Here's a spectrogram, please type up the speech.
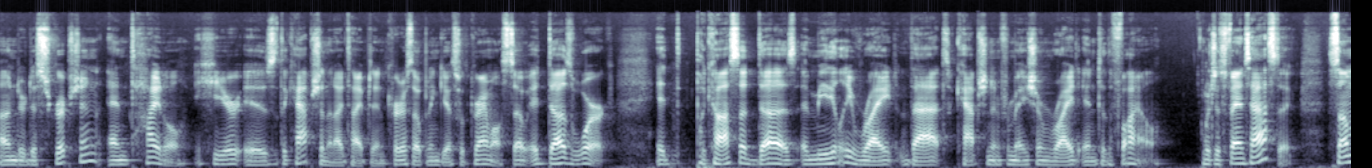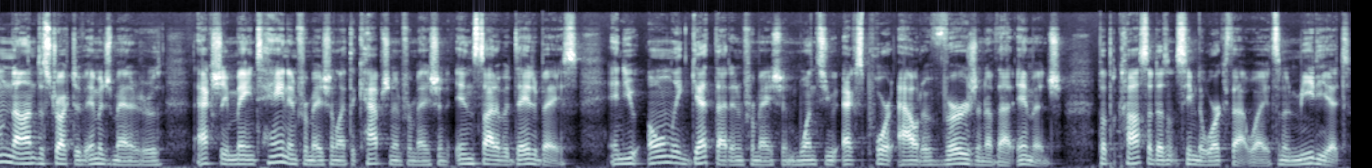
under description and title, here is the caption that I typed in, Curtis opening gifts with grandma. So it does work. It Picasa does immediately write that caption information right into the file, which is fantastic. Some non-destructive image managers actually maintain information like the caption information inside of a database, and you only get that information once you export out a version of that image. But Picasa doesn't seem to work that way. It's an immediate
